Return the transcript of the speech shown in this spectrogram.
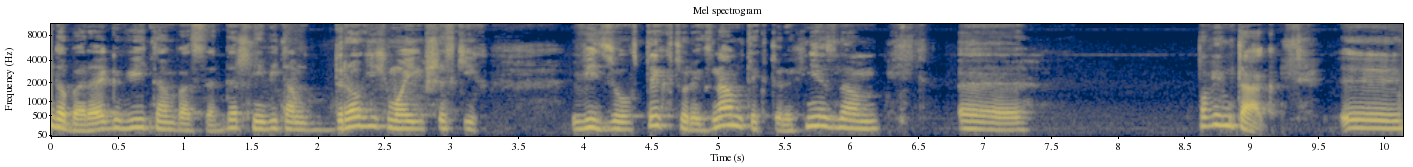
Dzień doberek, witam Was serdecznie, witam drogich moich wszystkich widzów, tych, których znam, tych, których nie znam. E, powiem tak, y,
